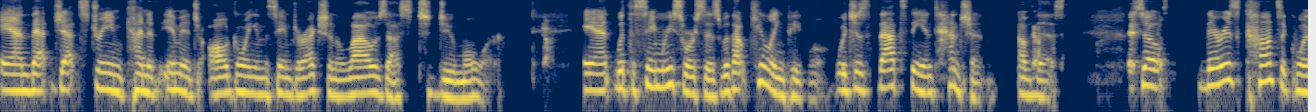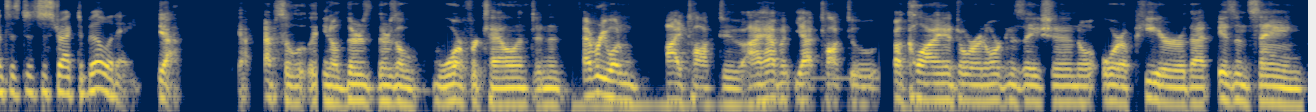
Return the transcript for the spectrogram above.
and that jet stream kind of image all going in the same direction allows us to do more yeah. and with the same resources without killing people which is that's the intention of yeah. this so there is consequences to distractibility. Yeah. Yeah, absolutely. You know, there's there's a war for talent and everyone I talk to, I haven't yet talked to a client or an organization or, or a peer that isn't saying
